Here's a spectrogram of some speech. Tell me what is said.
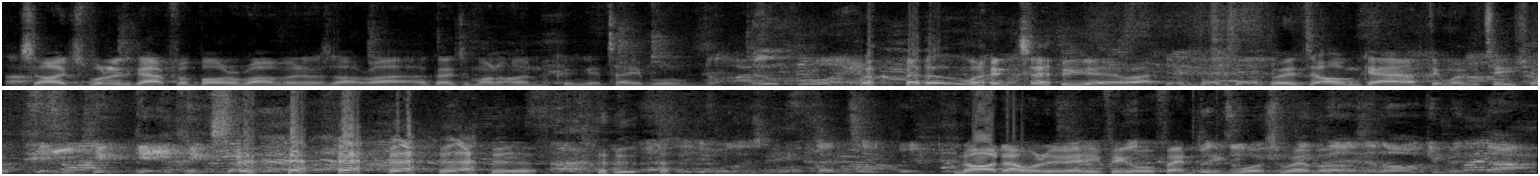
So I just wanted to go out for a bowl of rum, and I was like, right, I'll go to Monohon, couldn't get a table. Went to, yeah, right. Went to On Can, I didn't wear my t-shirt. Get your kick, get your kicks out. I think yours isn't authentic, but No, I don't want to do anything But authentic do you think whatsoever. There's an argument that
